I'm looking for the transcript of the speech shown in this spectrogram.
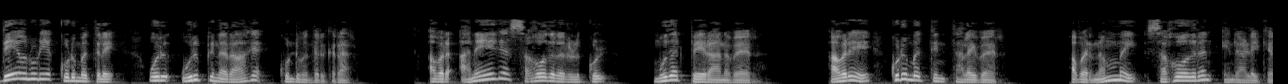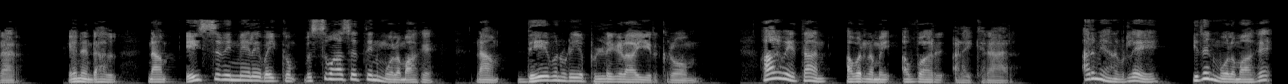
தேவனுடைய குடும்பத்திலே ஒரு உறுப்பினராக கொண்டு வந்திருக்கிறார். அவர் அநேக சகோதரர்களுக்குள் முதற் பேரானவர் அவரே குடும்பத்தின் தலைவர். அவர் நம்மை சகோதரன் என்று அழைக்கிறார். ஏனென்றால் நாம் இயேசுவின் மேலே வைக்கும் விசுவாசத்தின் மூலமாக நாம் தேவனுடைய பிள்ளைகளாயிருக்கிறோம். ஆகவே தான் அவர் நம்மை அவ்வாறு அழைக்கிறார். அருமையானவர்களே இதன் மூலமாக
